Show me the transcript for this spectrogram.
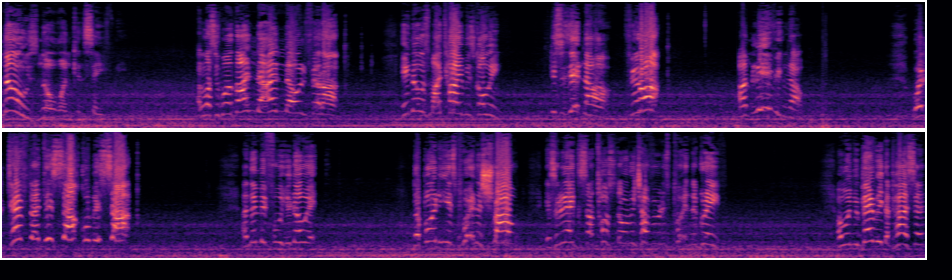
knows no one can save me. Allah said, وَظَنَّ أَنَّهُ الْفِرَاقِ He knows my time is going. This is it now. Firaq. I'm leaving now. وَالْتَفَّتِ السَّاقُ بِالسَّاقِ And then before you know it, the body is put in a shroud. Its legs are tossed over each other and it's put in the grave. And when you bury the person,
